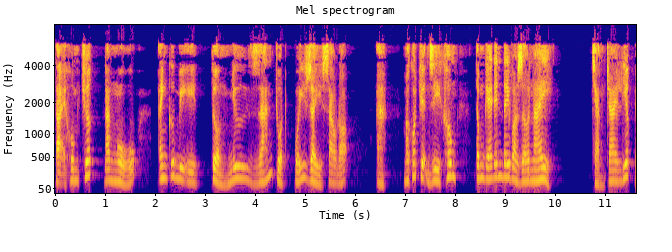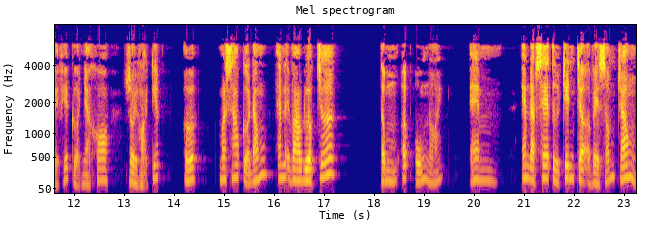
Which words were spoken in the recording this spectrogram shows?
Tại hôm trước đang ngủ, anh cứ bị tưởng như dán chuột quấy giày sao đó. À, mà có chuyện gì không? Tâm ghé đến đây vào giờ này. Chàng trai liếc về phía cửa nhà kho, rồi hỏi tiếp. Ơ, mà sao cửa đóng, em lại vào được chứ? Tâm ấp úng nói, em, em đạp xe từ trên chợ về xóm trong,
